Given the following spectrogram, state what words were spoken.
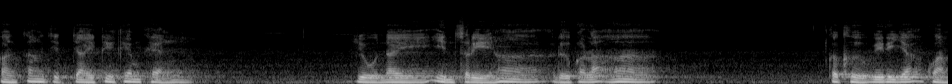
การสร้างจิตใจที่เข้มแข็ง อยู่ในอินทรีห้าหรือพละห้าก็คือวิริยะความ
